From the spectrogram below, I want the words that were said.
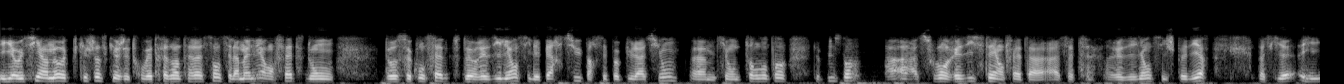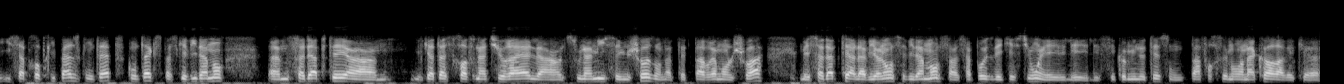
Et il y a aussi un autre, quelque chose que j'ai trouvé très intéressant, c'est la manière en fait dont dont ce concept de résilience, il est perçu par ces populations euh, qui ont de temps en temps, de plus en à, souvent résister en fait à, cette résilience, si je peux dire, parce qu'ils ne s'approprient pas ce contexte, parce qu'évidemment, euh, s'adapter à une catastrophe naturelle, à un tsunami, c'est une chose, on n'a peut-être pas vraiment le choix, mais s'adapter à la violence, évidemment, ça, pose des questions et les, ces communautés sont pas forcément en accord avec, euh,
